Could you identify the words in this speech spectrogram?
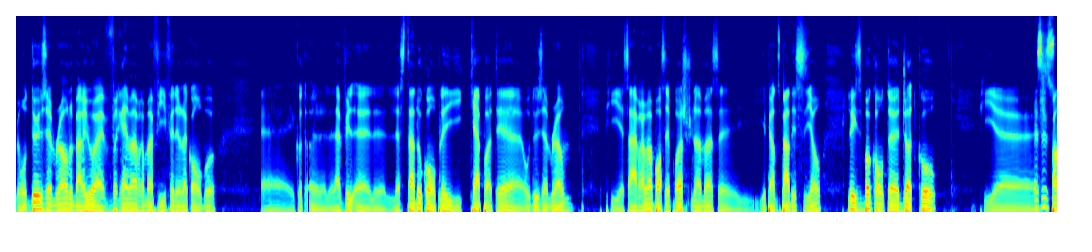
Mais au deuxième round, Barrio avait vraiment, vraiment fini finir le combat. Euh, écoute, euh, la ville, euh, le, le stade au complet, il capotait euh, au deuxième round. Puis euh, ça a vraiment passé proche. Finalement, c'est- il est perdu par décision. Là, il se bat contre euh, Jotko. Puis euh, c'est son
